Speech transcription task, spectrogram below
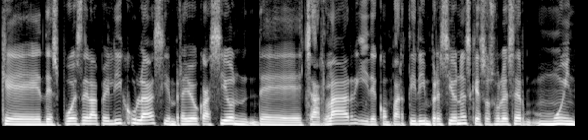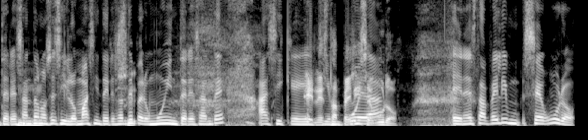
que después de la película siempre hay ocasión de charlar y de compartir impresiones, que eso suele ser muy interesante. No sé si lo más interesante, Sí. pero muy interesante. Así que En esta peli pueda- seguro. En esta peli seguro.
